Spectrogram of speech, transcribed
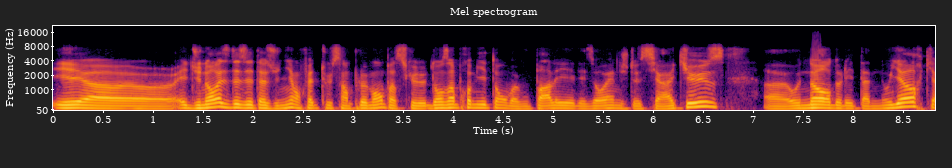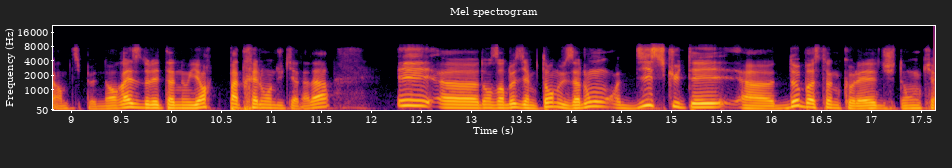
et, euh, et du nord-est des États-Unis, en fait, tout simplement, parce que dans un premier temps, on va vous parler des Orange de Syracuse, euh, au nord de l'État de New York, un petit peu nord-est de l'État de New York, pas très loin du Canada. Et euh, dans un deuxième temps, nous allons discuter euh, de Boston College. Donc,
